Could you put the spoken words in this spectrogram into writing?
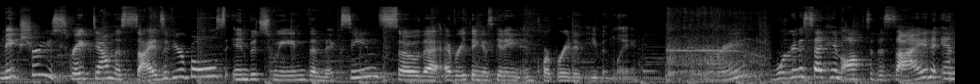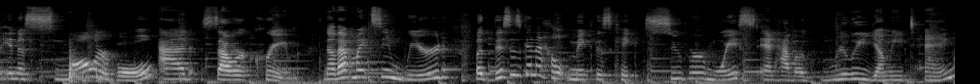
Make sure you scrape down the sides of your bowls in between the mixings so that everything is getting incorporated evenly. We're gonna set him off to the side and in a smaller bowl, add sour cream. Now that might seem weird, but this is gonna help make this cake super moist and have a really yummy tang.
